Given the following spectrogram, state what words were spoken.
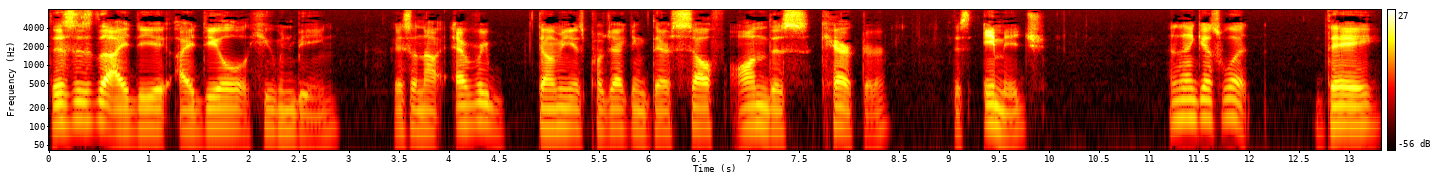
this is the idea ideal human being. Okay, so now every dummy is projecting their self on this character, this image. And then guess what? They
